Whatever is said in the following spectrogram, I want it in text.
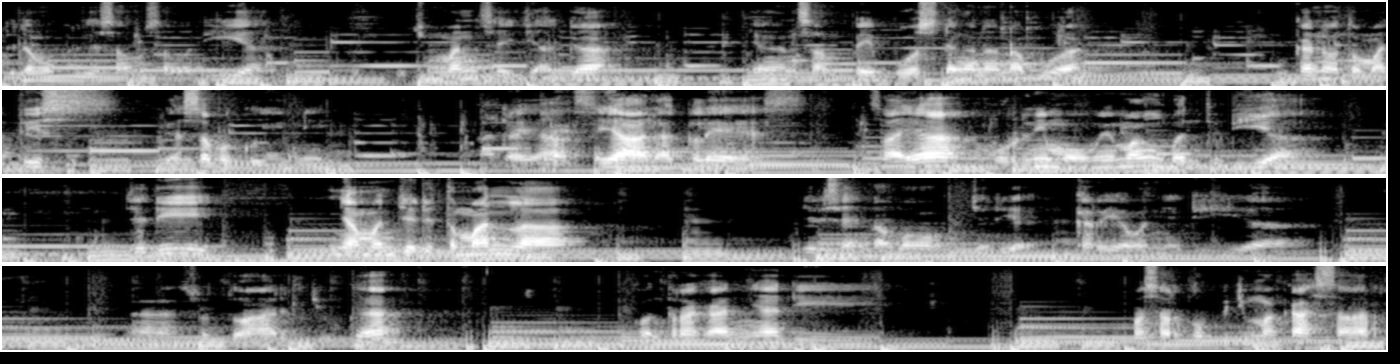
tidak mau kerja sama sama dia, cuman saya jaga jangan sampai bos dengan anak buah kan otomatis biasa baku ini. Kayak kelas. ya ada kelas. Saya murni mau memang bantu dia. Jadi nyaman jadi teman lah. Jadi saya nggak mau jadi karyawannya dia. Nah suatu hari juga kontrakannya di pasar kopi di Makassar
